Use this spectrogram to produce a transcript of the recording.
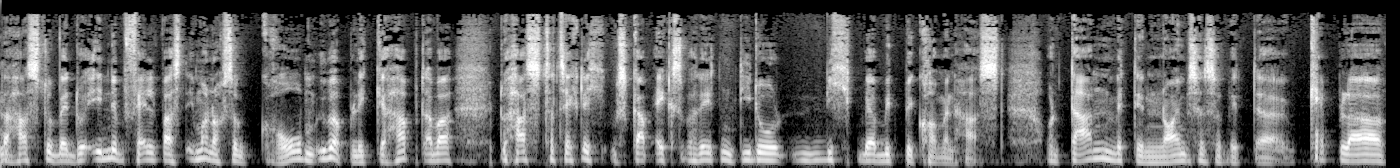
Da hast du, wenn du in dem Feld warst, immer noch so einen groben Überblick gehabt, aber du hast tatsächlich, es gab Exoplaneten, die du nicht mehr mitbekommen hast. Und dann mit den neuen, also mit äh, Kepler,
